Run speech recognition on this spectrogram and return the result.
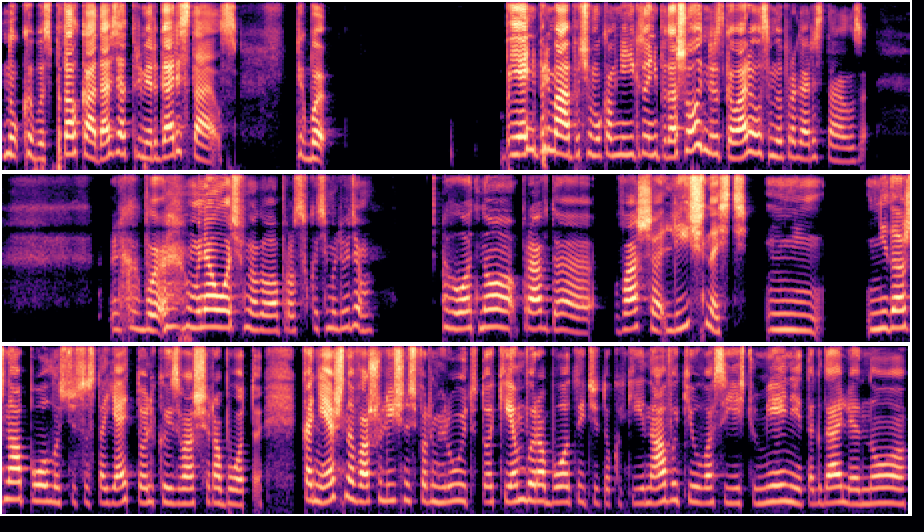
ну, как бы с потолка, да, взять пример, Гарри Стайлз как бы я не понимаю, почему ко мне никто не подошел и не разговаривал со мной про Гарри Стайлза. Как бы у меня очень много вопросов к этим людям. Вот, но, правда, ваша личность не должна полностью состоять только из вашей работы. Конечно, вашу личность формирует то, кем вы работаете, то, какие навыки у вас есть, умения и так далее, но...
